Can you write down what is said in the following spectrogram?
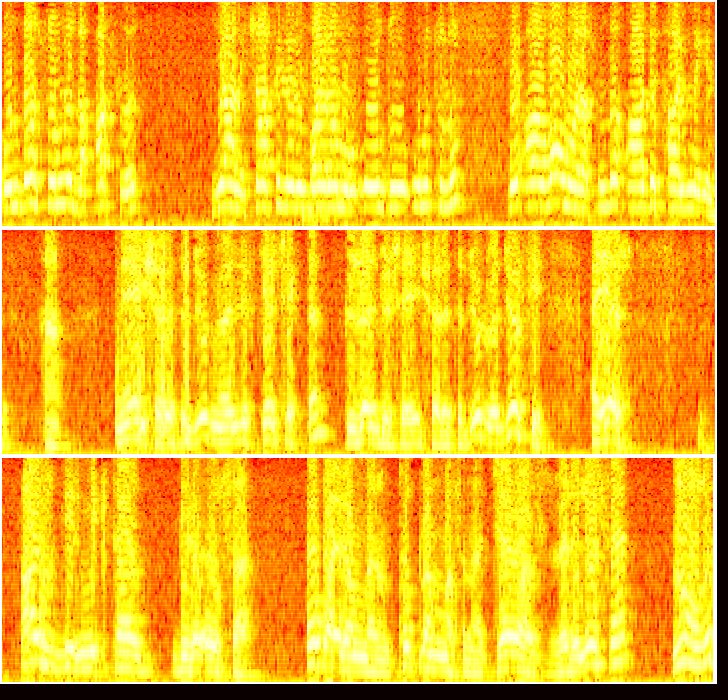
Ondan sonra da aslı yani kafirlerin bayramı olduğu unutulur ve avam arasında adet haline gelir. Ha. Neye işaret ediyor? Müellif gerçekten güzel bir şeye işaret ediyor ve diyor ki eğer az bir miktar bile olsa o bayramların kutlanmasına cevaz verilirse ne olur?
